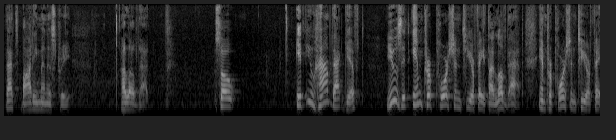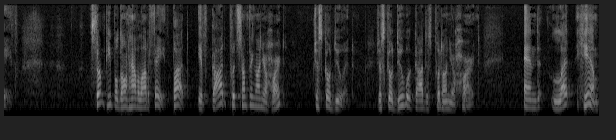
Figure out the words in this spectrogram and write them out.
That's body ministry. I love that. So if you have that gift, use it in proportion to your faith. I love that. In proportion to your faith. Some people don't have a lot of faith, but if God puts something on your heart, just go do it. Just go do what God has put on your heart. And let Him,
